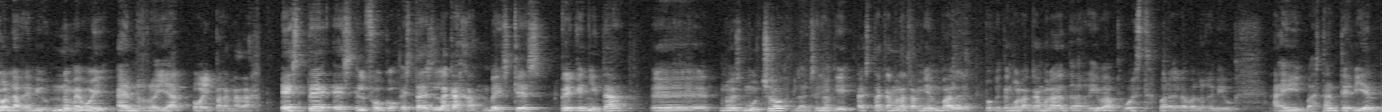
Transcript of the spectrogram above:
con la review. No me voy a enrollar hoy para nada. Este es el foco, esta es la caja. ¿Veis que es pequeñita? Eh, no es mucho. La enseño aquí a esta cámara también, ¿vale? Porque tengo la cámara de arriba puesta para grabar la review ahí bastante bien.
